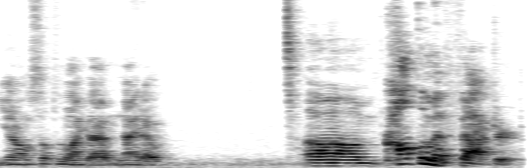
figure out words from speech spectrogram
you know, something like that, night out. Um, compliment factor.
